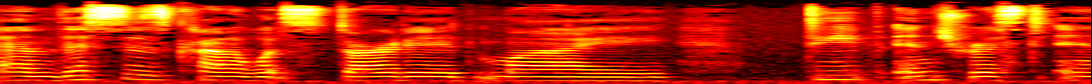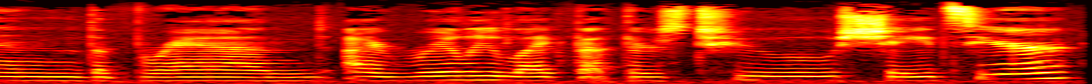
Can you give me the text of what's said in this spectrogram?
And this is kind of what started my deep interest in the brand. I really like that there's two shades here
